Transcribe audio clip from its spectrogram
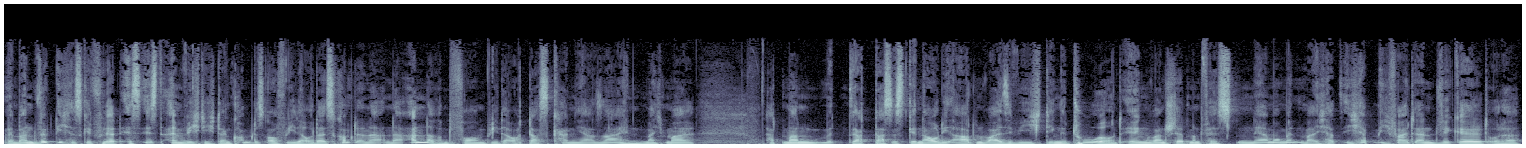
Wenn man wirklich das Gefühl hat, es ist einem wichtig, dann kommt es auch wieder. Oder es kommt in einer, einer anderen Form wieder. Auch das kann ja sein. Manchmal hat man gesagt, das ist genau die Art und Weise, wie ich Dinge tue. Und irgendwann stellt man fest, naja, Moment mal, ich, ich habe mich weiterentwickelt oder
